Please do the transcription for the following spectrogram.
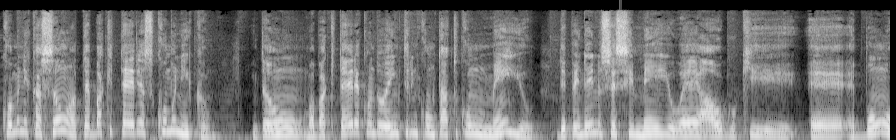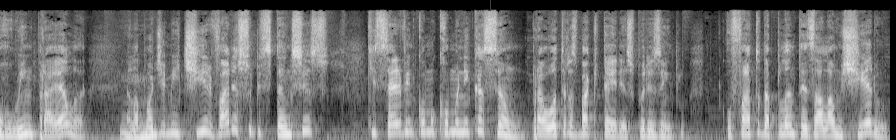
comunicação, até bactérias comunicam. Então, uma bactéria, quando entra em contato com um meio, dependendo se esse meio é algo que é, é bom ou ruim para ela, ela pode emitir várias substâncias que servem como comunicação para outras bactérias, por exemplo. O fato da planta exalar um cheiro,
